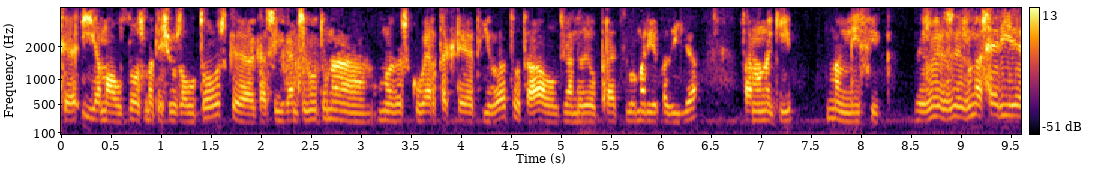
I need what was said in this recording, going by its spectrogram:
que, i amb els dos mateixos autors, que, que que han sigut una, una descoberta creativa total. El Joan de Déu Prats i la Maria Padilla fan un equip magnífic. És, és, és, una sèrie,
